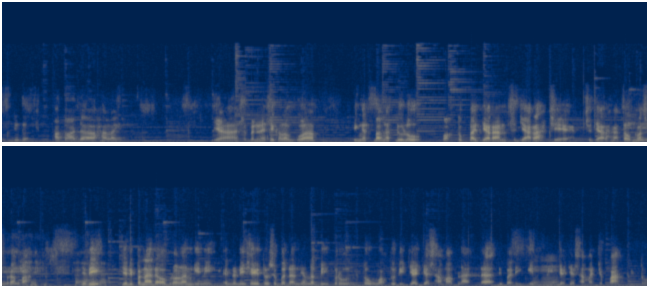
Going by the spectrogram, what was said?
gitu juga? Atau ada hal lain? Ya sebenarnya sih kalau gua inget banget dulu waktu pelajaran sejarah cie sejarah nggak tahu kelas berapa. Jadi jadi pernah ada obrolan gini Indonesia itu sebenarnya lebih beruntung waktu dijajah sama Belanda dibandingin Mm-mm. dijajah sama Jepang gitu.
